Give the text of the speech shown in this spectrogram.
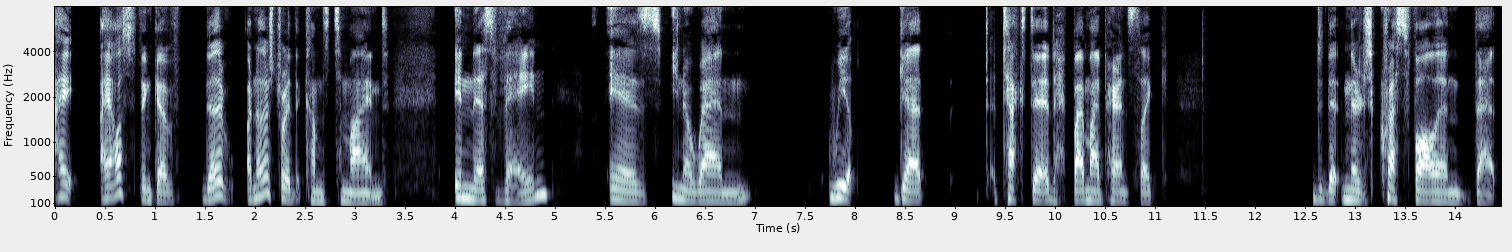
I, I also think of the other, another story that comes to mind in this vein is you know when we get texted by my parents like and they're just crestfallen that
